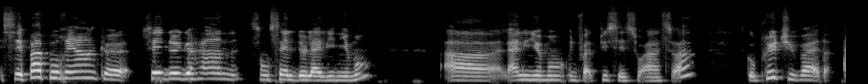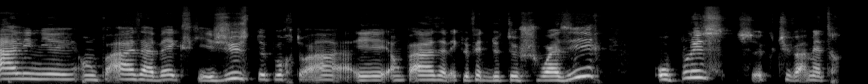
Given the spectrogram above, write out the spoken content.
c'est pas pour rien que ces deux graines sont celles de l'alignement. Euh, l'alignement, une fois de plus, c'est soi à soi qu'au plus tu vas être aligné en phase avec ce qui est juste pour toi et en phase avec le fait de te choisir, au plus ce que tu vas mettre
